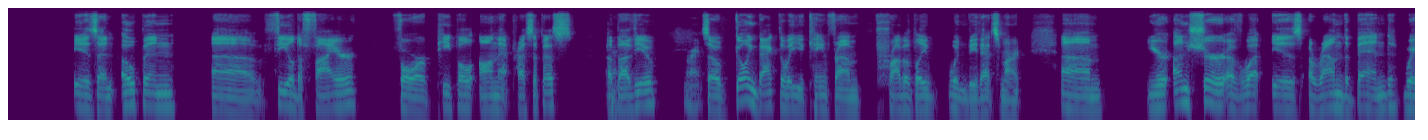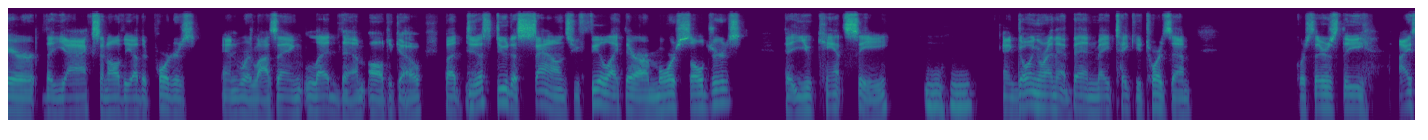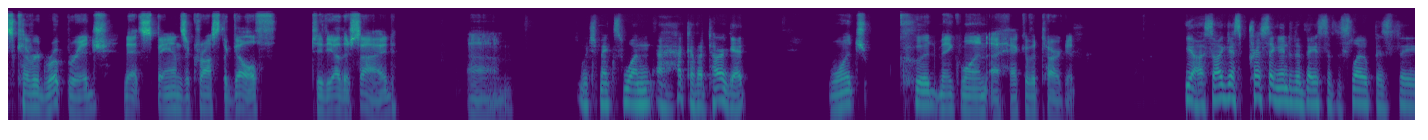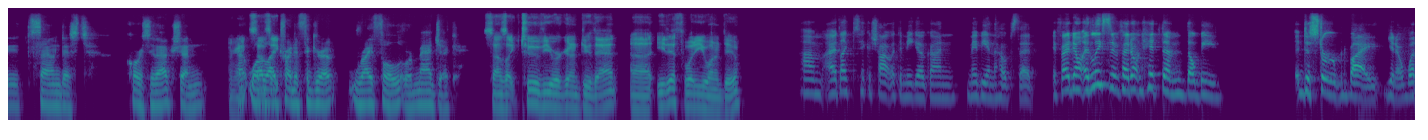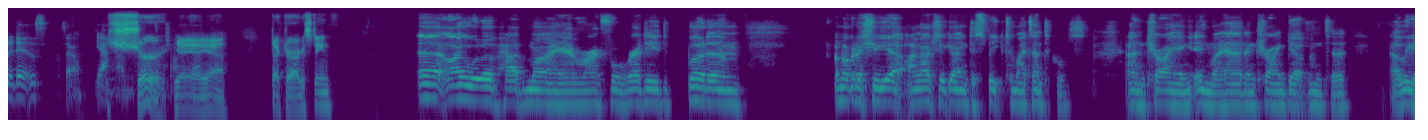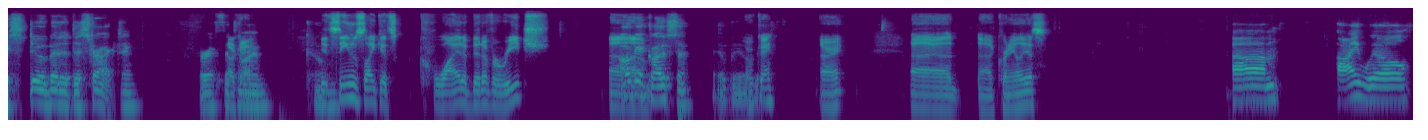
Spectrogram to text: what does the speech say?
is an open uh, field of fire for people on that precipice Okay. above you right. So going back the way you came from probably wouldn't be that smart. Um, you're unsure of what is around the bend where the yaks and all the other porters and where Lazang led them all to go. But just due to sounds, you feel like there are more soldiers that you can't see. hmm And going around that bend may take you towards them. Of course, there's the ice covered rope bridge that spans across the Gulf to the other side. Um, Which makes one a heck of a target. which could make one a heck of a target. Yeah, so I guess pressing into the base of the slope is the soundest course of action. Okay. uh, while I try to figure out rifle or magic. sounds like two of you are going to do that. Uh, Edith, what do you want to do? Um, I'd like to take a shot with the Mi-Go gun, maybe in the hopes that if I don't, at least if I don't hit them, they'll be disturbed by you know what it is. So yeah, sure. Yeah, yeah, yeah. Dr. Augustine? Uh, I will have had my uh, rifle readied, but um, I'm not going to shoot yet. I'm actually going to speak to my tentacles and trying in my head and try and get them to at least do a bit of distracting for if the Okay. time comes. It seems like it's quite a bit of a reach. I'll Um, get closer. It'll be all good. Okay. All right. Uh, uh, Cornelius? Um, I will.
